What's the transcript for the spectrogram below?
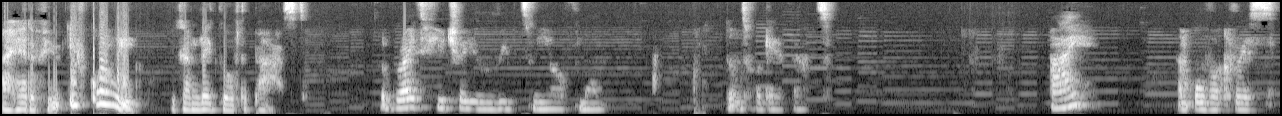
ahead of you. If only you can let go of the past. The bright future you ripped me off, Mom. Don't forget that. I am over Chris.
